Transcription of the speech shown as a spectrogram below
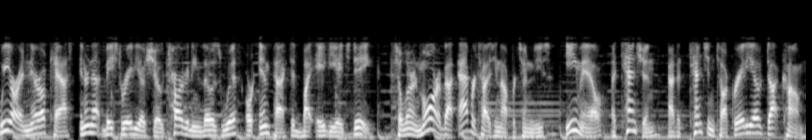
We are a narrowcast, internet based radio show targeting those with or impacted by ADHD. To learn more about advertising opportunities, email attention at attentiontalkradio.com.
